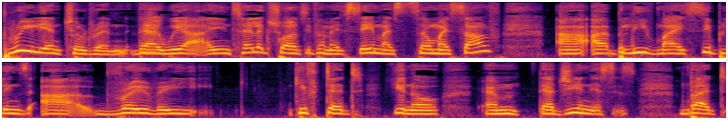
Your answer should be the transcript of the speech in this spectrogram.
brilliant children. They mm. we are intellectuals if I may say myself myself. Uh, I believe my siblings are very very gifted, you know, um they're geniuses. But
